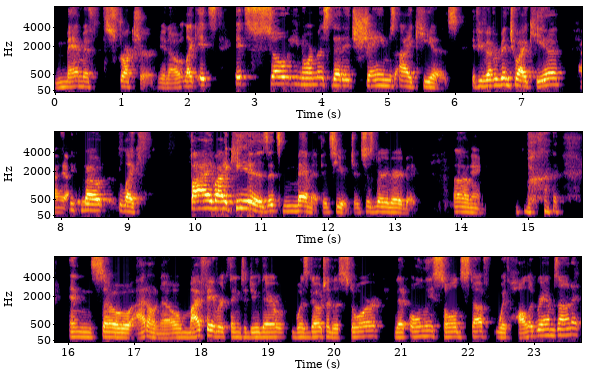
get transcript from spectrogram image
mammoth structure, you know, like it's it's so enormous that it shames IKEA's. If you've ever been to IKEA, Oh, yeah. think about like five IKEAs. It's mammoth. It's huge. It's just very, very big. Um, and so I don't know. My favorite thing to do there was go to the store that only sold stuff with holograms on it,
